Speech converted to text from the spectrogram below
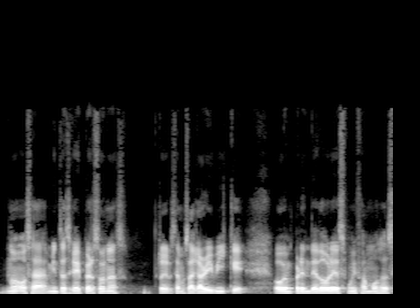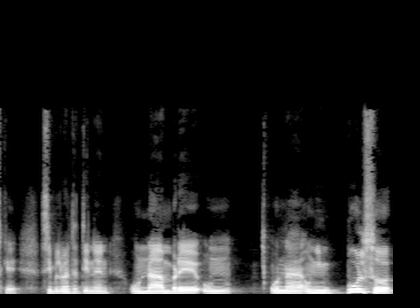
¿no? O sea, mientras que hay personas, regresamos a Gary Vee, que, o emprendedores muy famosos que simplemente tienen un hambre, un, una, un impulso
